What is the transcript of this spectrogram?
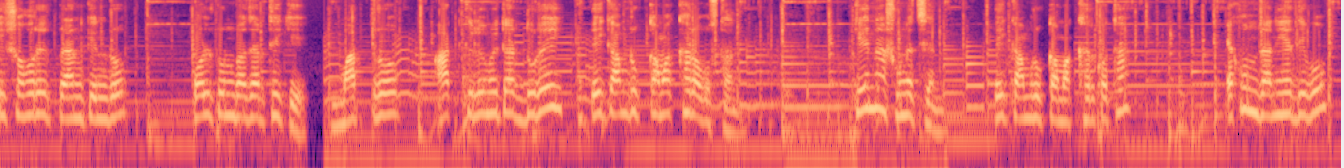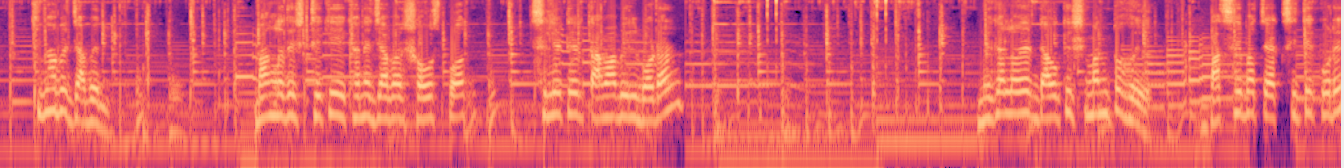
এই শহরের প্রাণকেন্দ্র পল্টন বাজার থেকে মাত্র আট কিলোমিটার দূরেই এই কামরূপ কামাখ্যার অবস্থান। কে না শুনেছেন এই কামরূপ কামাখ্যার কথা? এখন জানিয়ে দেব কীভাবে যাবেন। বাংলাদেশ থেকে এখানে যাবার সহজ পথ, সিলেটের তামাবিল বর্ডার। মেঘালয়ের ডাউকি সীমান্ত হয়ে বাসে বা ট্যাক্সিতে করে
